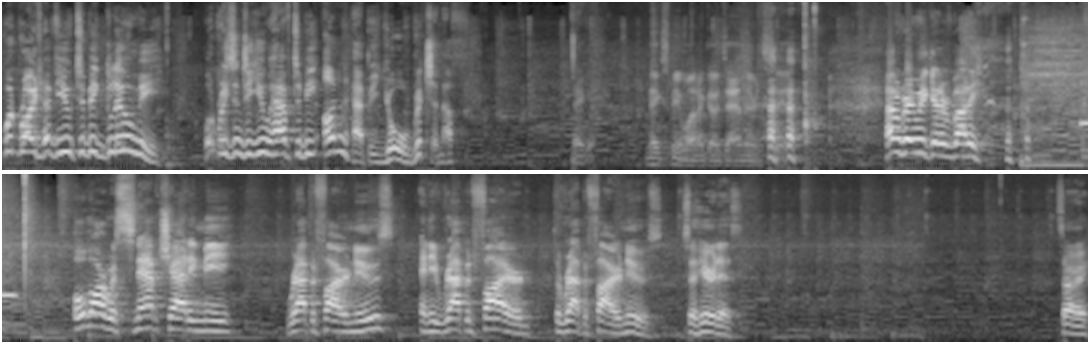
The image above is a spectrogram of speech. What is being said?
What right have you to be gloomy? What reason do you have to be unhappy? You're rich enough. There you go. Makes me want to go down there and see it. Have a great weekend, everybody. Omar was Snapchatting me rapid fire news, and he rapid fired the rapid fire news. So here it is. Sorry.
